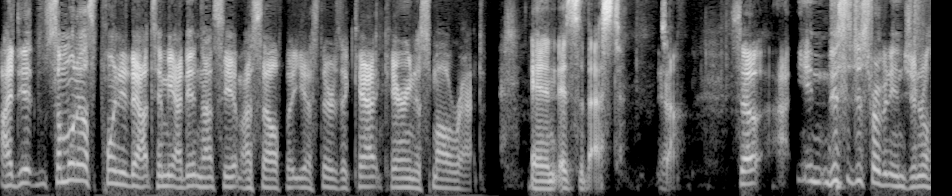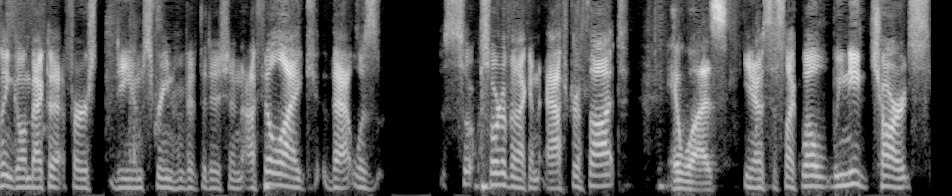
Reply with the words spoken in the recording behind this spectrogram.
I did. Someone else pointed it out to me. I did not see it myself, but yes, there's a cat carrying a small rat. And it's the best. So, So in, this is just sort of an in general thing. Going back to that first DM screen from fifth edition, I feel like that was so, sort of like an afterthought. it was. You know, it's just like, well, we need charts,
